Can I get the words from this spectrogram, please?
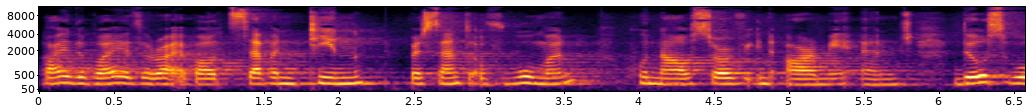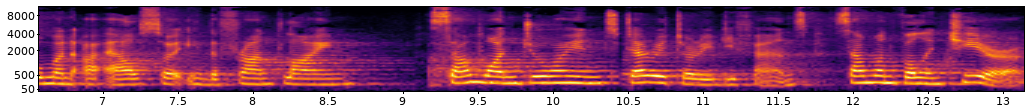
by the way there are about 17% of women who now serve in army and those women are also in the front line Someone joined territory defense, someone volunteer.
